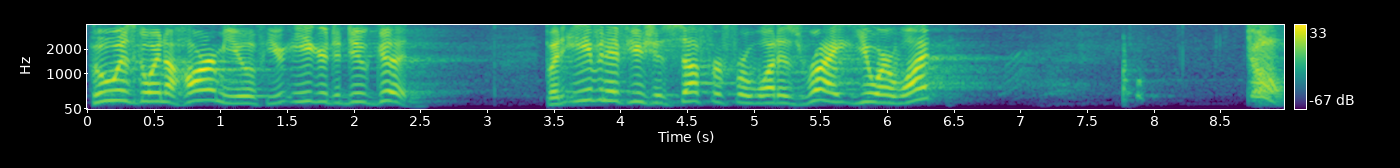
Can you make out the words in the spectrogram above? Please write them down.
Who is going to harm you if you're eager to do good? But even if you should suffer for what is right, you are what? Oh,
